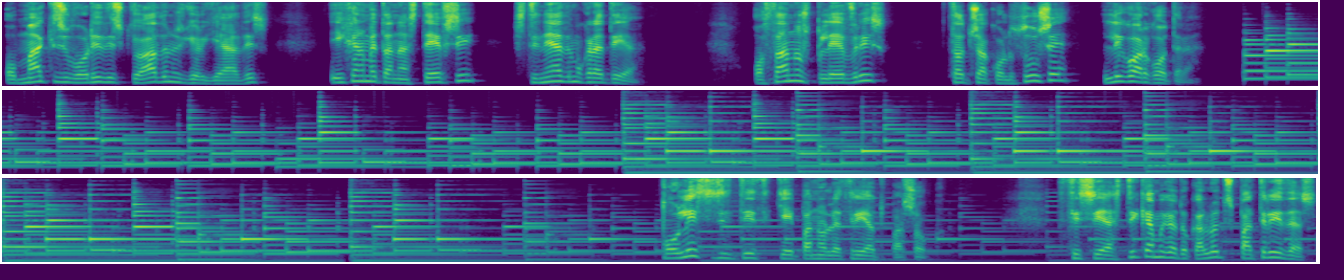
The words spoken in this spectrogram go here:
ο Μάκης Βορύδης και ο Άδωνος Γεωργιάδης, είχαν μεταναστεύσει στη Νέα Δημοκρατία. Ο Θάνος Πλεύρης θα τους ακολουθούσε λίγο αργότερα. Πολύ συζητήθηκε η πανολεθρία του Πασόκ. Θυσιαστήκαμε για το καλό της πατρίδας,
